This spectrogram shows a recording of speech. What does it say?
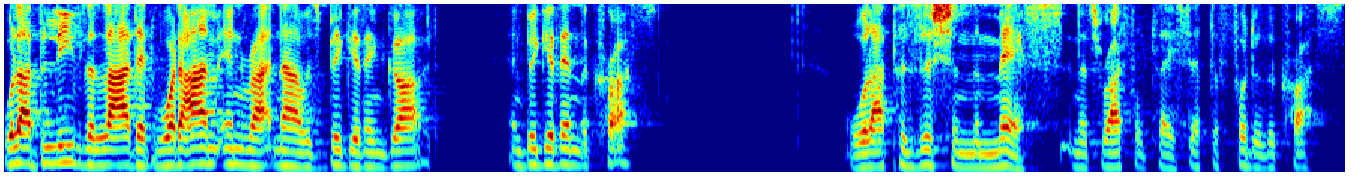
Will I believe the lie that what I'm in right now is bigger than God and bigger than the cross? Or will I position the mess in its rightful place at the foot of the cross,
